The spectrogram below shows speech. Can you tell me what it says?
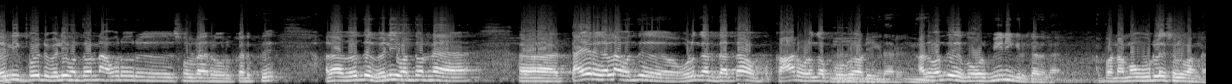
டெல்லிக்கு போயிட்டு வெளியே வந்தோடனே அவர் ஒரு சொல்றாரு ஒரு கருத்து. அதாவது வந்து வெளியே வந்தோடனே டயருகள்லாம் வந்து ஒழுங்கா இருந்தா தான் கார் ஒழுங்கா போகும் அப்படிங்கிறாரு. அது வந்து இப்போ ஒரு மீனிங் இருக்கு அதுல. இப்போ நம்ம ஊர்லயே சொல்லுவாங்க.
